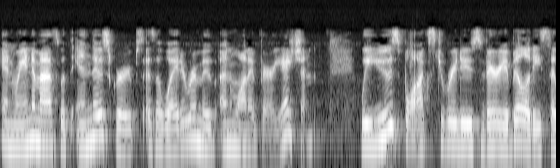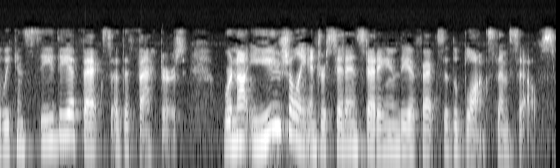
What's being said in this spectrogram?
and randomize within those groups as a way to remove unwanted variation. We use blocks to reduce variability so we can see the effects of the factors. We're not usually interested in studying the effects of the blocks themselves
